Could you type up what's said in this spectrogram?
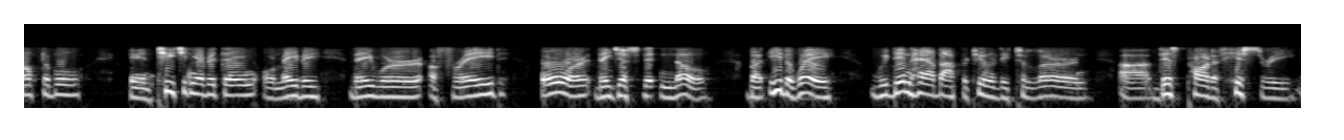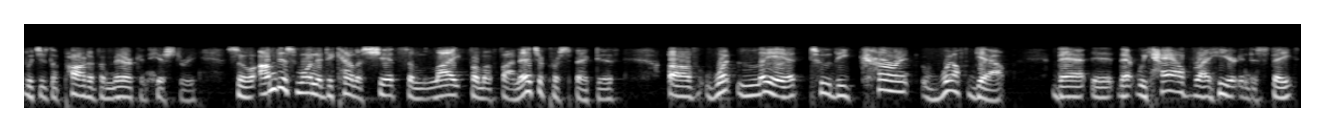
comfortable in teaching everything, or maybe they were afraid, or they just didn't know. But either way, we didn't have the opportunity to learn uh, this part of history, which is a part of American history. So I'm just wanting to kind of shed some light from a financial perspective of what led to the current wealth gap that it, that we have right here in the states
